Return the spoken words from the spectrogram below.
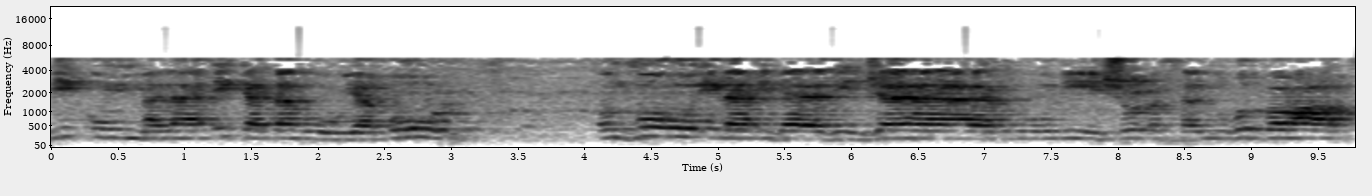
بكم ملائكته يقول انظروا إلى عبادي جاءوني شعثا غبرا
